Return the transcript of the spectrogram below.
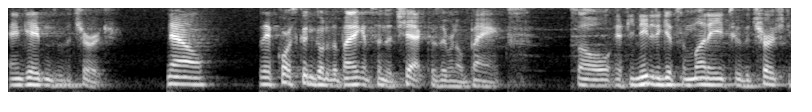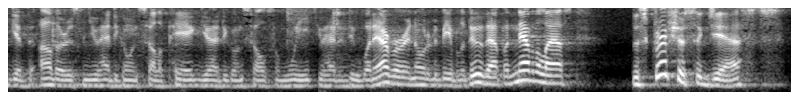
and gave them to the church. Now, they of course couldn't go to the bank and send a check because there were no banks. So if you needed to give some money to the church to give to others, then you had to go and sell a pig, you had to go and sell some wheat, you had to do whatever in order to be able to do that. But nevertheless, the scripture suggests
